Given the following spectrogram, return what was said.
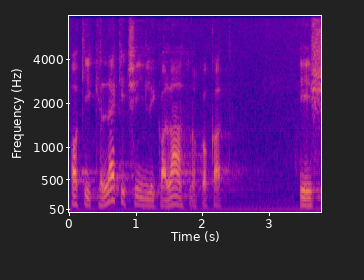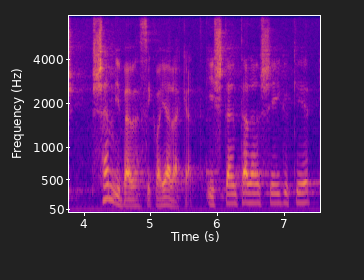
akik lekicsinylik a látnokokat, és semmibe veszik a jeleket istentelenségükért,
